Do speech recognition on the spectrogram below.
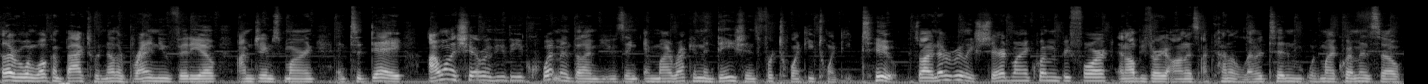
Hello everyone, welcome back to another brand new video. I'm James Martin and today I want to share with you the equipment that I'm using and my recommendations for 2022. So I've never really shared my equipment before and I'll be very honest, I'm kind of limited with my equipment so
